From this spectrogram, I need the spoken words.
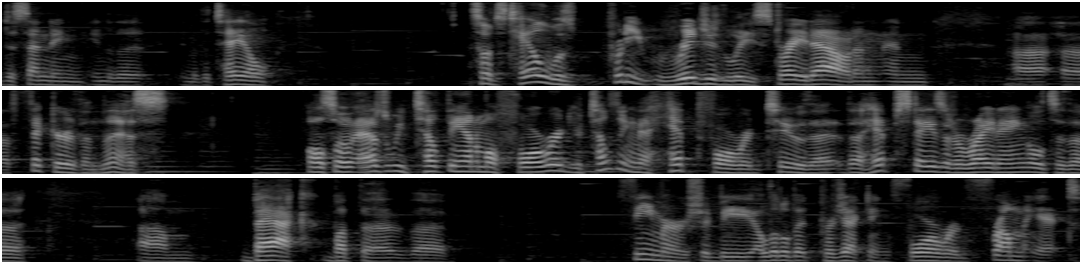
descending into the into the tail. So its tail was pretty rigidly straight out and, and uh, uh, thicker than this. Also, as we tilt the animal forward, you're tilting the hip forward too. The the hip stays at a right angle to the um, back, but the the femur should be a little bit projecting forward from it.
